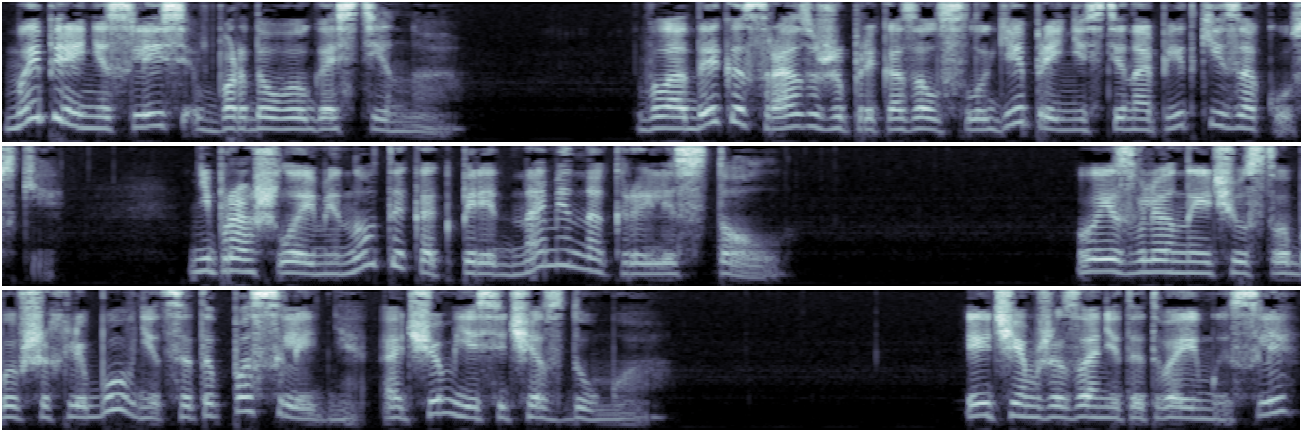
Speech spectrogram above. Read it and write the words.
Мы перенеслись в бордовую гостиную. Владыка сразу же приказал слуге принести напитки и закуски. Не прошло и минуты, как перед нами накрыли стол. Уязвленные чувства бывших любовниц — это последнее, о чем я сейчас думаю. «И чем же заняты твои мысли?»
